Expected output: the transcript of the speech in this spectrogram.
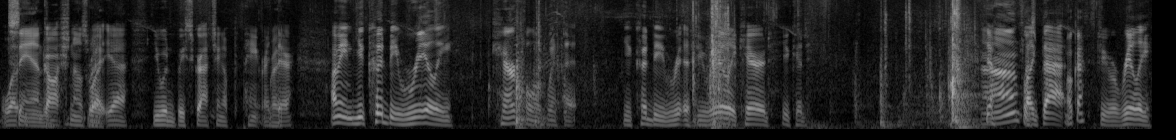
what, Sand gosh knows right. what, yeah, you wouldn't be scratching up the paint right, Right. there. I mean, you could be really careful with it. You could be, if you really cared, you could. Yeah, Uh-huh, like that. Okay. If you were really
